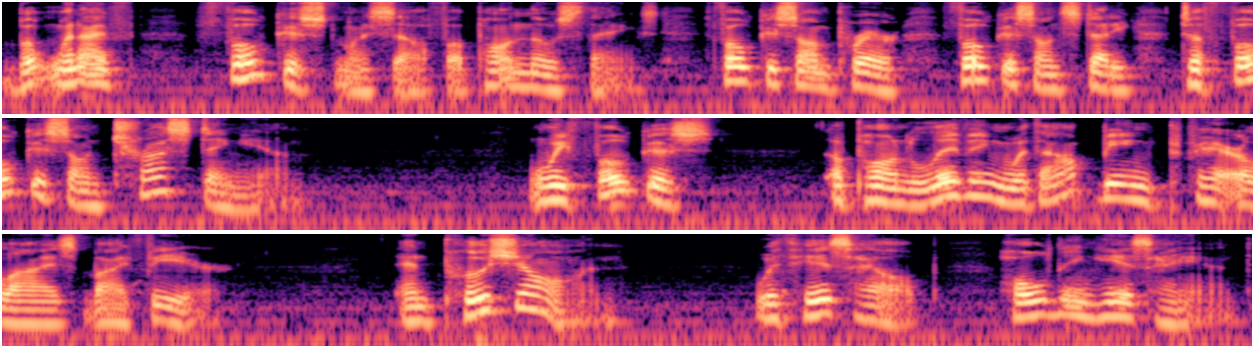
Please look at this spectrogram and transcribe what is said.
But when I've focused myself upon those things, focus on prayer, focus on study, to focus on trusting Him, when we focus upon living without being paralyzed by fear and push on with His help, holding His hand,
